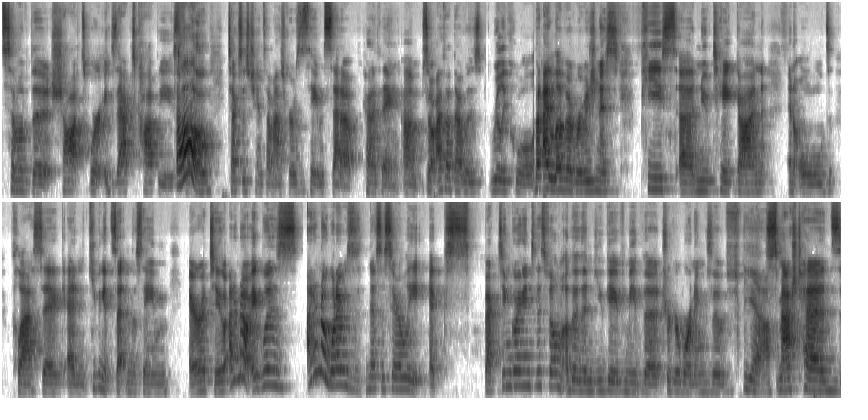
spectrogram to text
some of the shots were exact copies. Oh. Texas Chainsaw Massacre was the same setup kind of thing. Um, so I thought that was really cool. But I love a revisionist piece, a new take on an old classic, and keeping it set in the same era too. I don't know. It was I don't know what I was necessarily expecting going into this film, other than you gave me the trigger warnings of Yeah. smashed heads,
